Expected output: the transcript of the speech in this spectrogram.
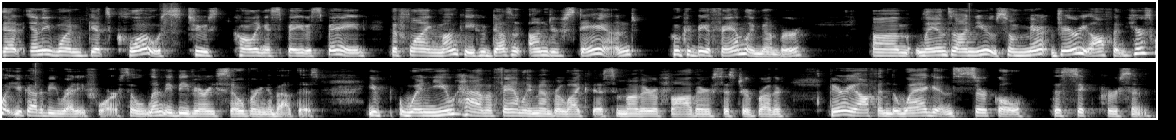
that anyone gets close to calling a spade a spade, the flying monkey who doesn't understand, who could be a family member, um, lands on you. So mer- very often, here's what you got to be ready for. So let me be very sobering about this. You, when you have a family member like this, a mother, a father, sister, brother, very often the wagons circle the sick person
